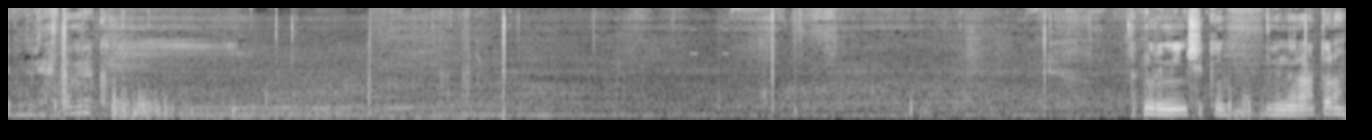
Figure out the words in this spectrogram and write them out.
Потрібен ліхтарик. Так, ну ремінчики генератора.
